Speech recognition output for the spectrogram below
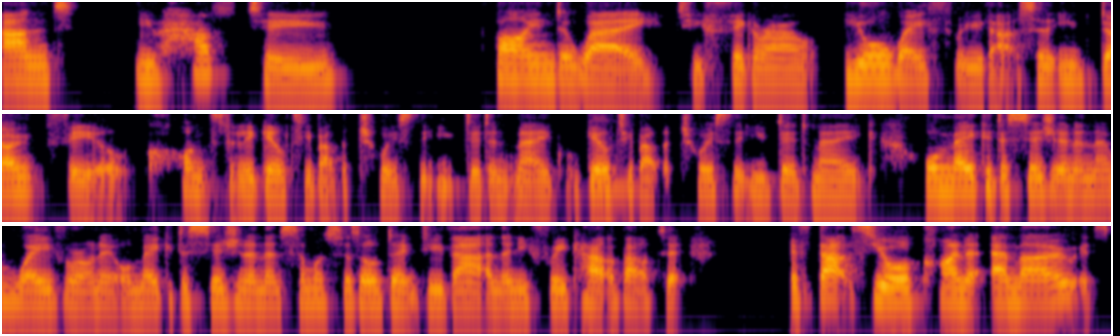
and you have to find a way to figure out your way through that so that you don't feel constantly guilty about the choice that you didn't make or guilty mm. about the choice that you did make or make a decision and then waver on it or make a decision and then someone says oh don't do that and then you freak out about it. If that's your kind of mo it's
